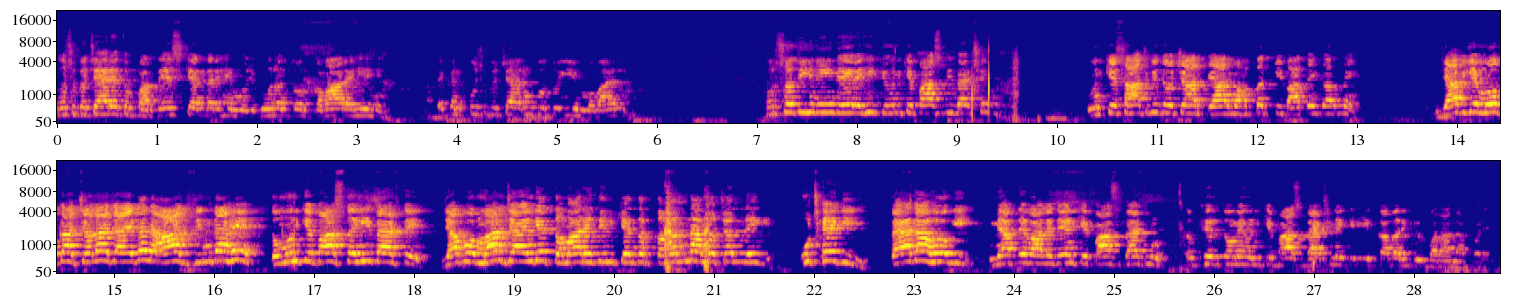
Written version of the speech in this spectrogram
कुछ बेचारे तो परदेश के अंदर हैं, मजबूरन तो कमा रहे हैं, लेकिन कुछ बेचारों को तो ये मोबाइल फुर्सत ही नहीं दे रही कि उनके पास भी बैठे। उनके साथ भी दो चार प्यार मोहब्बत की बातें कर लें। जब ये मौका चला जाएगा ना, आज ज़िंदा है तुम उनके पास नहीं बैठते। जब वो मर जाएँगे, तुम्हारे दिल के अंदर तमन्ना मचल उठेगी। पैदा होगी। मैं अपने वालदेन के पास बैठूं तो फिर तुम्हें उनके पास बैठने के लिए कबर के ऊपर आना पड़ेगा।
